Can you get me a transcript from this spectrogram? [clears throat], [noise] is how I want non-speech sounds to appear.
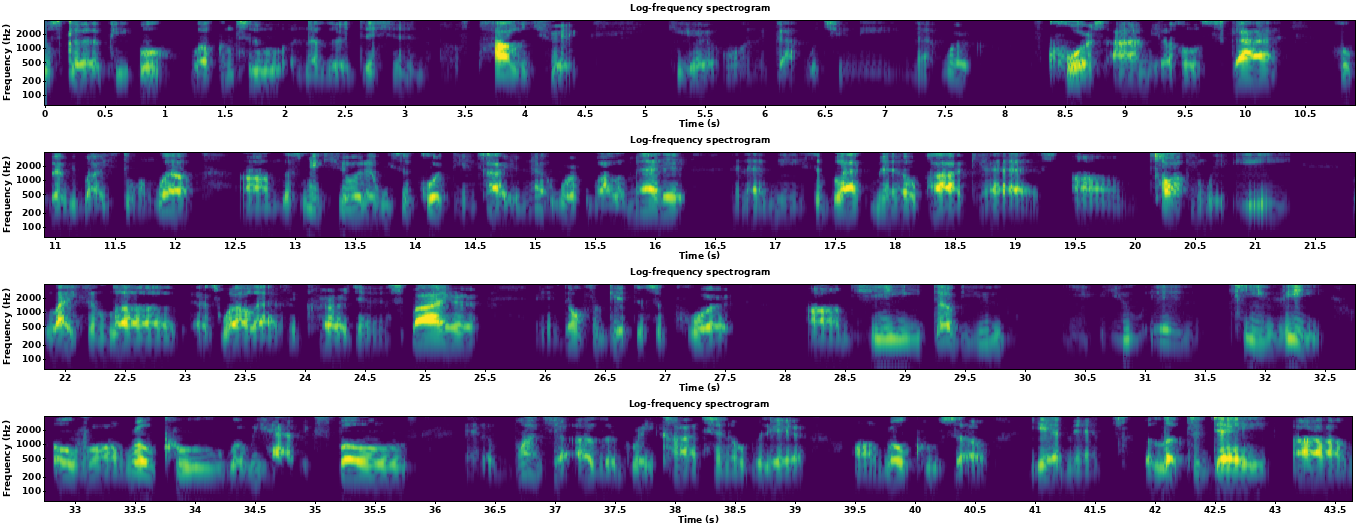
What's good, people? Welcome to another edition of Politricked here on the Got What You Need Network. Of course, I'm your host, Sky. Hope everybody's doing well. Um, let's make sure that we support the entire network while I'm at it, and that means the Blackmail Podcast, um, Talking with E, Life and Love, as well as Encourage and Inspire. And don't forget to support um, GWUN TV over on Roku, where we have exposed and a bunch of other great content over there on Roku. So, yeah, man. But look, today, um,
